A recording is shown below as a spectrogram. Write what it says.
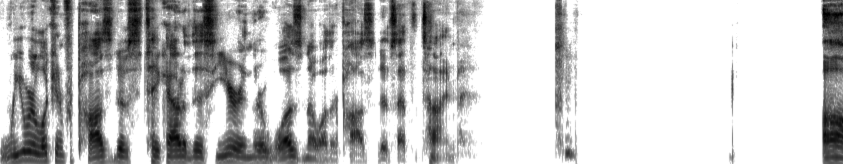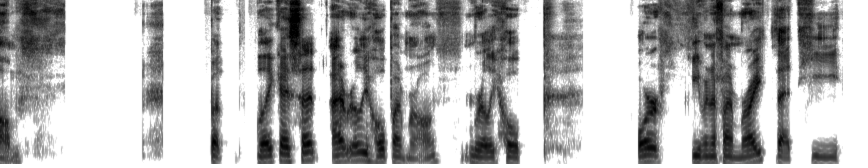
we were looking for positives to take out of this year, and there was no other positives at the time. Um, but like I said, I really hope I'm wrong. Really hope, or even if I'm right, that he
